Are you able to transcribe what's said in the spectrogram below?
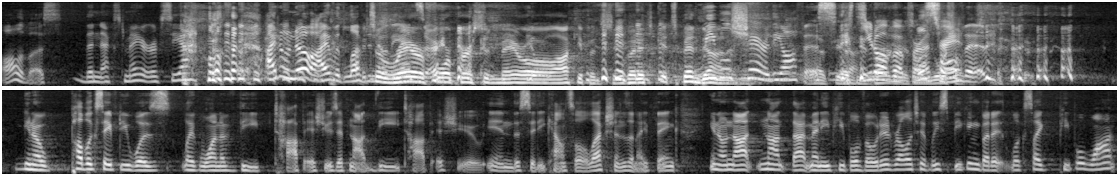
all of us the next mayor of Seattle. I don't know. I would love It's to a know rare the answer. four-person mayoral occupancy, but it's, it's been We done. will share the office. Yes, yes, You don't the vote for us, right? is All of it. you know, public safety was like one of the top issues, if not the top issue, in the city council elections. And I think, you know, not not that many people voted, relatively speaking, but it looks like people want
